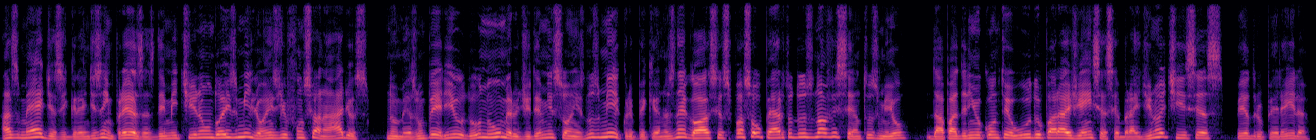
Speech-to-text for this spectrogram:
as médias e grandes empresas demitiram 2 milhões de funcionários. No mesmo período, o número de demissões nos micro e pequenos negócios passou perto dos 900 mil. Da Padrinho Conteúdo para a agência Sebrae de Notícias, Pedro Pereira.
